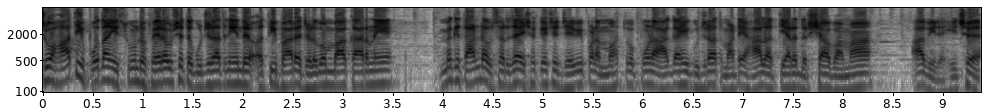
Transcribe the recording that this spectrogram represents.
જો હાથી પોતાની સૂંઢ ફેરવશે તો ગુજરાતની અંદર અતિભારે જળબંબાકારને મેઘતાંડવ સર્જાઈ શકે છે જેવી પણ મહત્વપૂર્ણ આગાહી ગુજરાત માટે હાલ અત્યારે દર્શાવવામાં આવી રહી છે.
